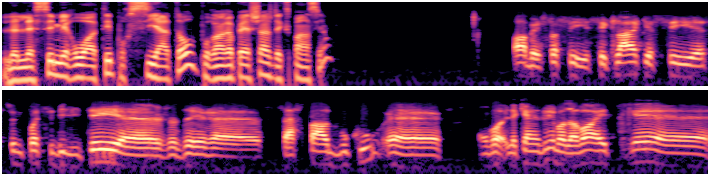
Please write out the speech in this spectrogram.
le laisser miroiter pour Seattle pour un repêchage d'expansion? Ah ben ça c'est clair que c'est c'est une possibilité. euh, je veux dire, euh, ça se parle beaucoup. Euh, on va le Canadien va devoir être très euh,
